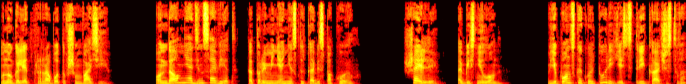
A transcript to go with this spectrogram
много лет проработавшим в Азии. Он дал мне один совет, который меня несколько обеспокоил. «Шелли», — объяснил он, — «в японской культуре есть три качества,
